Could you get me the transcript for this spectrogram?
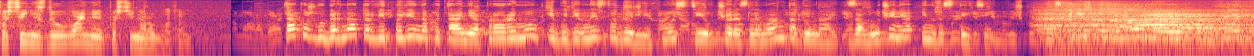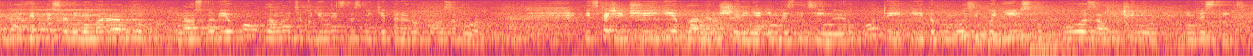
постійні здивування і постійна робота. Також губернатор відповів на питання про ремонт і будівництво доріг, мостів через Лиман та Дунай, залучення інвестицій. З подільською громадою був підписаний меморандум, на основі якого планується будівництво сміттєпереробного заводу. Підскажіть, чи є плани розширення інвестиційної роботи і допомозі Подільську по залученню інвестицій?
